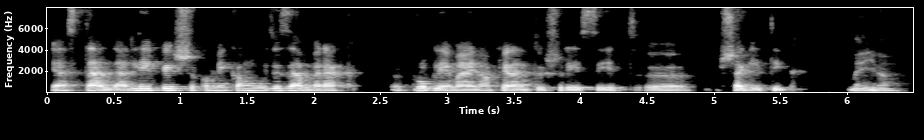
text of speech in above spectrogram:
ilyen standard lépések, amik amúgy az emberek problémáinak jelentős részét uh, segítik. Igen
